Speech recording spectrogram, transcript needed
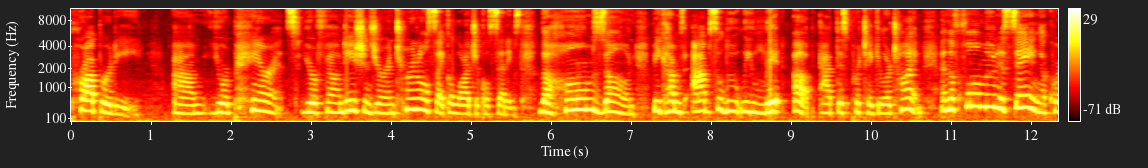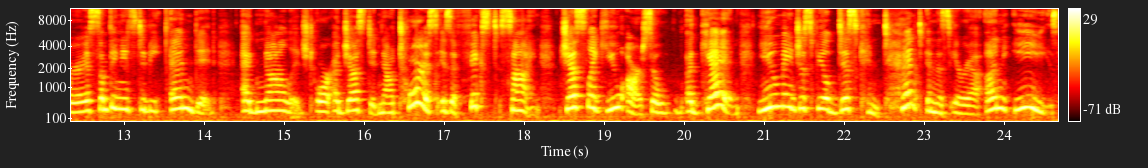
property, um, your parents, your foundations, your internal psychological settings. The home zone becomes absolutely lit up at this particular time. And the full moon is saying, Aquarius, something needs to be ended acknowledged or adjusted. Now, Taurus is a fixed sign, just like you are. So, again, you may just feel discontent in this area, unease,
